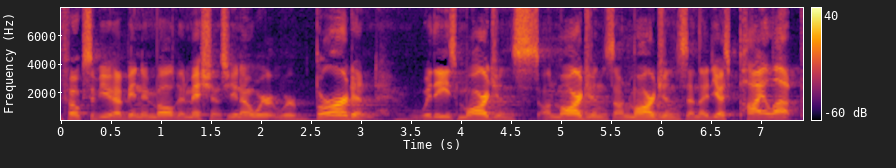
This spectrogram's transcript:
folks of you have been involved in missions, you know, we're, we're burdened with these margins on margins on margins, and they just pile up.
